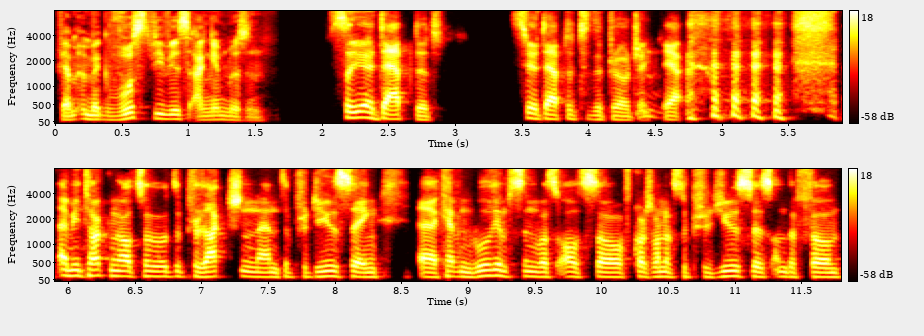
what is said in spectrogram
wir haben immer gewusst, wie wir es angehen müssen. So you adapted. So adapted to the project. Mm. Yeah. I mean, talking also the production and the producing, uh, Kevin Williamson was also, of course, one of the producers on the film,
